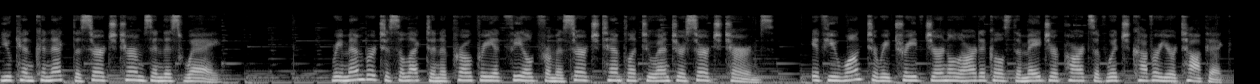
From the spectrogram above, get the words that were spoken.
you can connect the search terms in this way. Remember to select an appropriate field from a search template to enter search terms. If you want to retrieve journal articles the major parts of which cover your topic,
